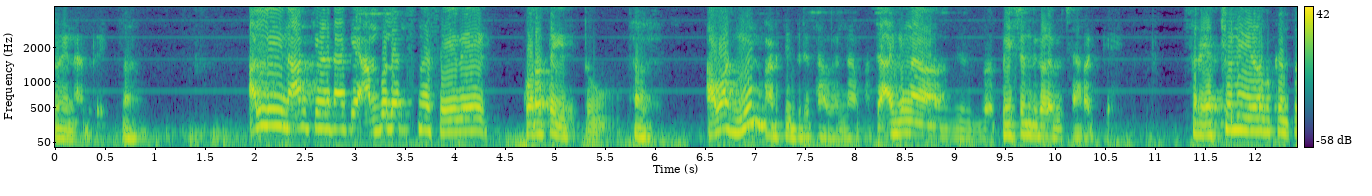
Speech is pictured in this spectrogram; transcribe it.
join ಆದ್ರಿ. ಅಲ್ಲಿ ನಾನ್ ಕೇಳಿದ ಹಾಗೆ ಆಂಬುಲೆನ್ಸ್ನ ಸೇವೆ ಕೊರತೆ ಇತ್ತು. ಅವಾಗ ಏನ್ ಮಾಡ್ತಿದ್ರಿ ತಾವೆಲ್ಲ ಮತ್ತೆ ಆಗಿನ ಪೇಷಂಟ್ಗಳ ವಿಚಾರಕ್ಕೆ? ಸರ್ ಆಕ್ಚುಲಿ ಹೇಳ್ಬೇಕಂತ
